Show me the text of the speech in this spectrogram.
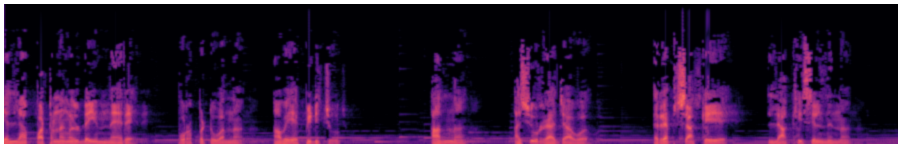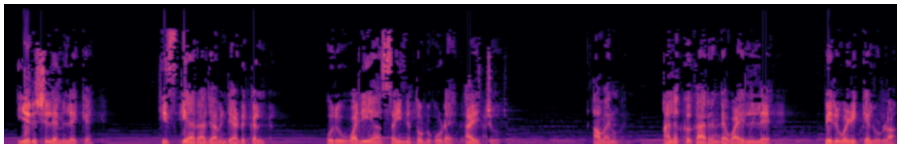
എല്ലാ പട്ടണങ്ങളുടെയും നേരെ പുറപ്പെട്ടുവന്ന് അവയെ പിടിച്ചു. അന്ന് അശൂർ രാജാവ് രബ്ഷാക്കയെ ലാഖീസിൽ നിന്ന് യെരുഷലേമിലേക്ക് ഹിസ്കിയ രാജാവിന്റെ അടുക്കൽ ഒരു വലിയ സൈന്യത്തോടുകൂടെ അയച്ചു. അവൻ അലക്കുകാരന്റെ വയലിലെ പെരുവഴിക്കലുള്ള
